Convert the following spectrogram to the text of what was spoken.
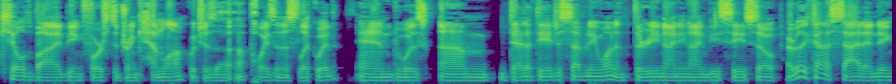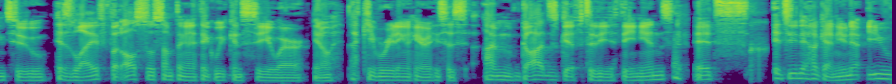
killed by being forced to drink hemlock, which is a, a poisonous liquid, and was um, dead at the age of 71 in 3099 BC. So a really kind of sad ending to his life, but also something I think we can see where, you know, I keep reading here. He says, I'm God's gift to the Athenians. it's, it's, you know, again, you know, you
